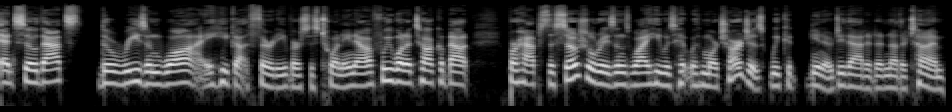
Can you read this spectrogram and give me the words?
And so that's the reason why he got 30 versus 20. Now, if we want to talk about perhaps the social reasons why he was hit with more charges, we could, you know, do that at another time.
